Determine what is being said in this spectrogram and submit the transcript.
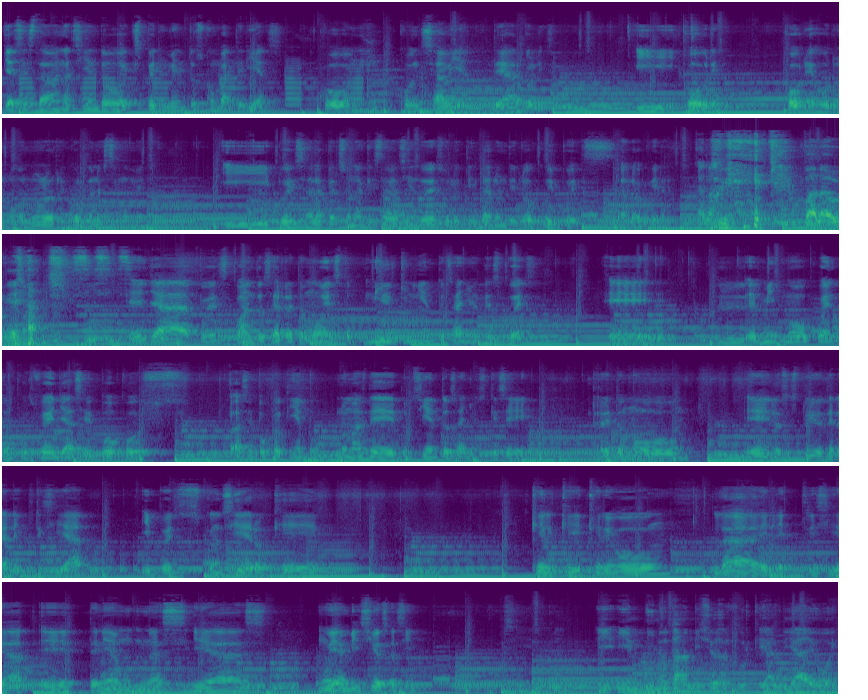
ya se estaban haciendo experimentos con baterías con, con savia de árboles y cobre. Cobre oro no, no lo recuerdo en este momento y pues a la persona que estaba haciendo eso lo tildaron de loco y pues a la hoguera A la hoguera. Para la hoguera. Sí, sí, sí. eh, ya pues cuando se retomó esto, 1500 años después, eh, el mismo cuento pues fue ya hace pocos, hace poco tiempo, no más de 200 años que se retomó eh, los estudios de la electricidad y pues considero que, que el que creó la electricidad eh, tenía unas ideas muy ambiciosas, ¿sí? Sí, claro. y, y, no tan ambiciosas porque al día de hoy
